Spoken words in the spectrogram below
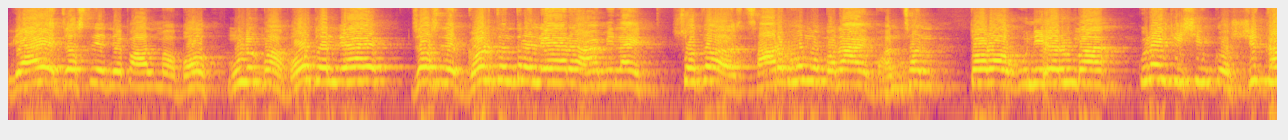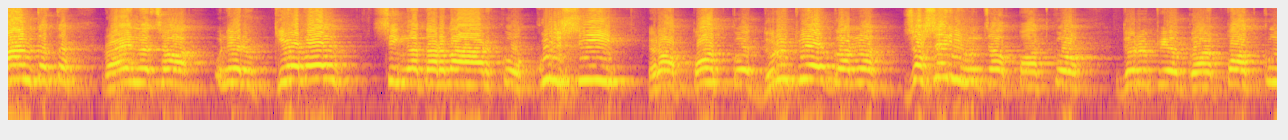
ल्याए जसले नेपालमा बौ मुलुकमा बौद्ध ल्याए जसले गणतन्त्र ल्याएर हामीलाई स्वत सार्वभौम बनाए भन्छन् तर उनीहरूमा कुनै किसिमको सिद्धान्त त रहेनछ उनीहरू केवल सिंहदरबारको कुर्सी र पदको दुरुपयोग गर्न जसरी हुन्छ पदको दुरुपयोग पदको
